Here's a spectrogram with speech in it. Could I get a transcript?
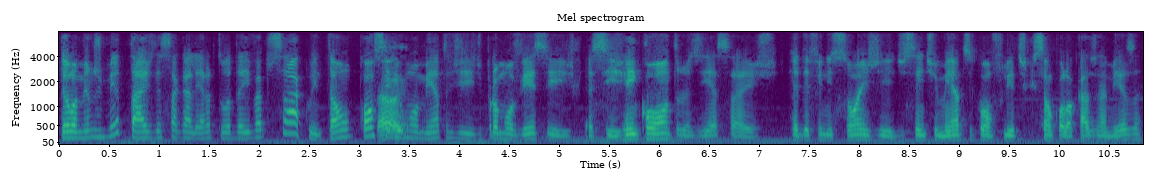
pelo menos metade dessa galera toda aí vai pro saco. Então, qual seria Não, o momento de, de promover esses, esses reencontros e essas redefinições de, de, sentimentos e conflitos que são colocados na mesa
